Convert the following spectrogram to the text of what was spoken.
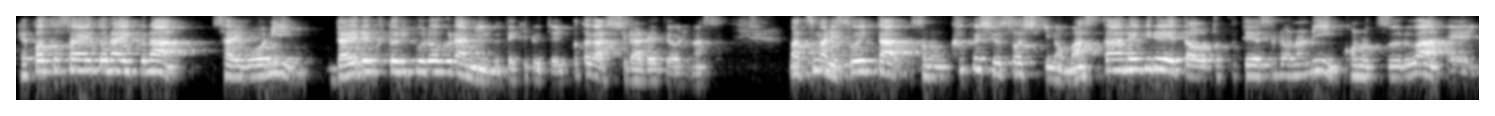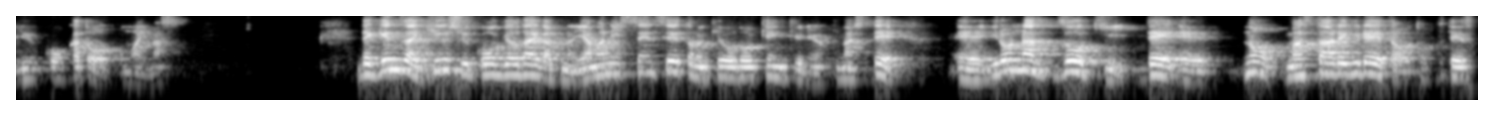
ヘパトサイトライクな細胞にダイレクトリプログラミングできるということが知られております。まあ、つまりそういったその各種組織のマスターレギュレーターを特定するのにこのツールは有効かと思います。で現在九州工業大学の山西先生との共同研究におきましてえいろんな臓器で、えのマスターレギュレーターを特定す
